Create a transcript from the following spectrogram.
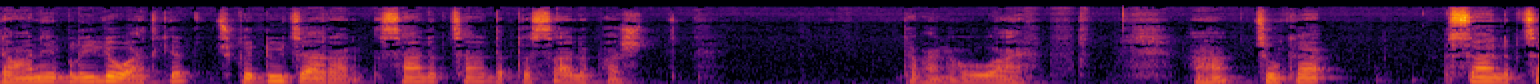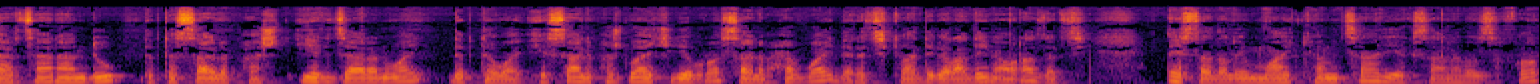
لەوانەیە بڵی لۆ وات کرد چکە دوو جاران سالب چار دەبتە سالب هەشت تەبانەوە وایە ئەها چونکە سالب چار چاران دوو دەبتە سالب هەشت یەک جاران وای دەبتە وای ئێ سالب هەشت وای چی لێ بڕە سالب حەب وای دەرەچی کەوا دەبێ ڕادەی ناوەڕاست دەرچی ئێستا دەڵێم وای کەم چار یەکسانە بە زفر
